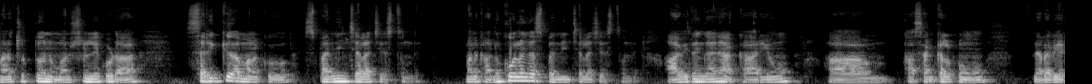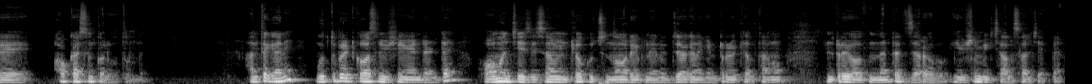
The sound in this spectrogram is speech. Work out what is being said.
మన చుట్టూ ఉన్న మనుషుల్ని కూడా సరిగ్గా మనకు స్పందించేలా చేస్తుంది. మనకు అనుకూలంగా స్పందించేలా చేస్తుంది. ఆ విధంగానే ఆ కార్యం ఆ సంకల్పం నెరవేరే అవకాశం కలుగుతుంది. అంతేగాని గుర్తుపెట్టుకోవాల్సిన విషయం ఏంటంటే హోమం చేసేసాం ఇంట్లో కూర్చుందాం రేపు నేను ఉద్యోగానికి ఇంటర్వ్యూకి వెళ్తాను ఇంటర్వ్యూ అవుతుందంటే అది జరగదు. ఈ విషయం మీకు చాలాసార్లు చెప్పాను.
